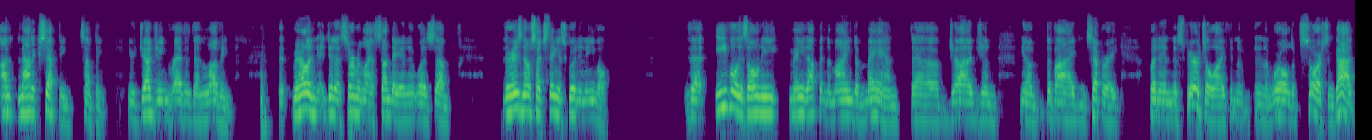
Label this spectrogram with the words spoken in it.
un- not accepting something. You're judging rather than loving. Marilyn did a sermon last Sunday, and it was um, there is no such thing as good and evil. that evil is only made up in the mind of man to judge and you know divide and separate. But in the spiritual life in the in the world of source and god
